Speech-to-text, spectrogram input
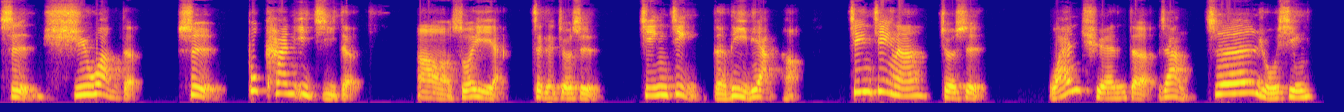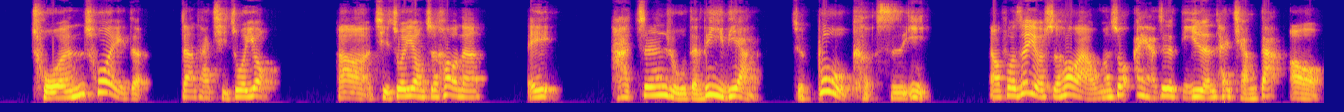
是虚妄的，是不堪一击的啊，所以啊，这个就是精进的力量，哈，精进呢，就是完全的让真如心纯粹的让它起作用啊，起作用之后呢，诶。他真如的力量就不可思议啊！否则有时候啊，我们说，哎呀，这个敌人太强大哦，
